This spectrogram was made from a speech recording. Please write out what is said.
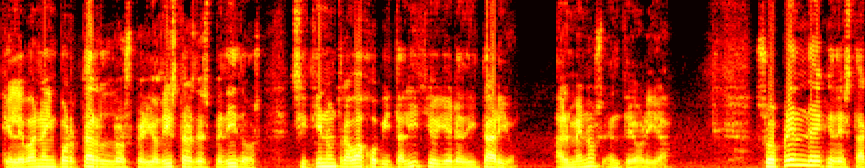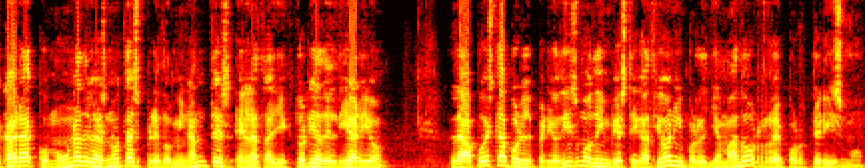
que le van a importar los periodistas despedidos si tiene un trabajo vitalicio y hereditario, al menos en teoría. Sorprende que destacara como una de las notas predominantes en la trayectoria del diario la apuesta por el periodismo de investigación y por el llamado reporterismo,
